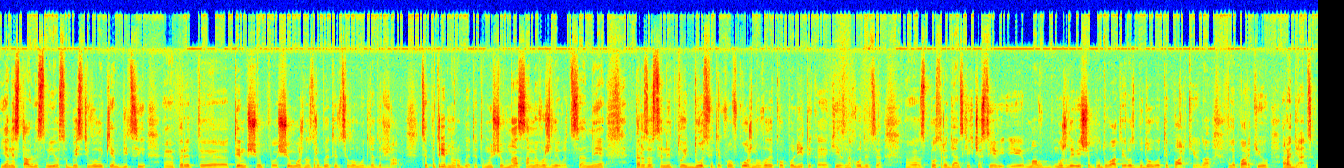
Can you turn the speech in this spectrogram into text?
я не ставлю свої особисті великі амбіції е, перед е, тим, щоб що можна зробити в цілому для держави. Це потрібно робити, тому що в нас саме важливо це не перш за все не той досвід, як в кожного великого політика, який знаходиться е, з пострадянських часів і мав можливість ще будувати і розбудовувати партію, але партію радянську.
